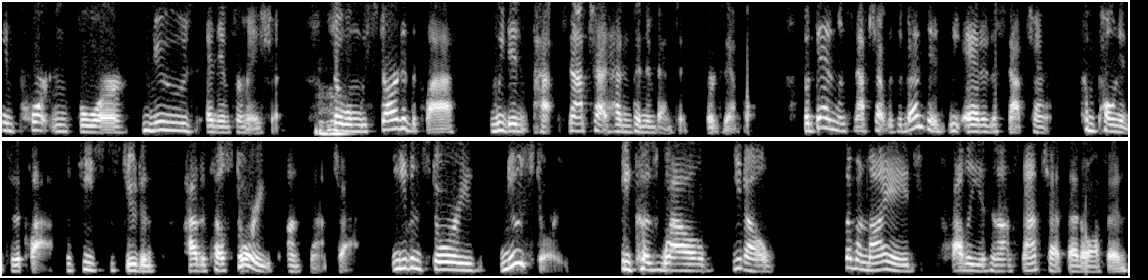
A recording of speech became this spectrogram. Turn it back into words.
important for news and information. Mm-hmm. So when we started the class, we didn't have Snapchat hadn't been invented, for example. But then when Snapchat was invented, we added a Snapchat component to the class to teach the students how to tell stories on Snapchat, even stories, news stories. Because while, you know, someone my age probably isn't on Snapchat that often,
